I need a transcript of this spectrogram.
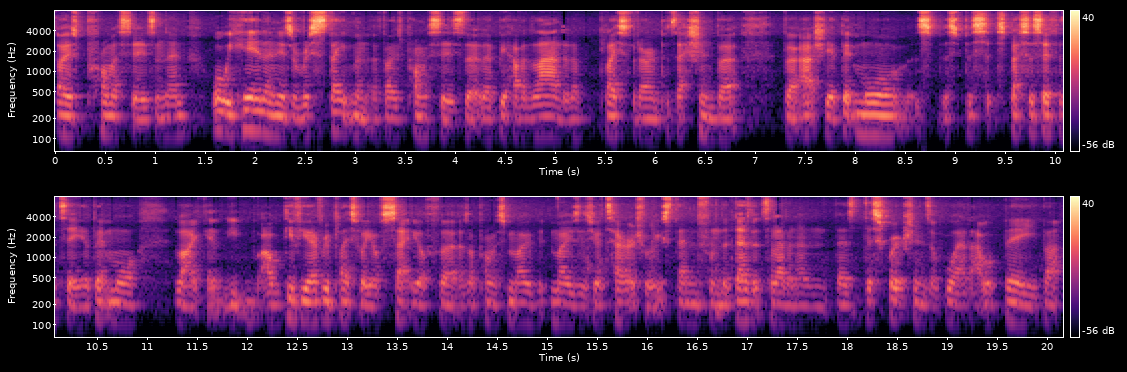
those promises. And then what we hear then is a restatement of those promises that they'd be have a land and a place for their own possession, but but actually a bit more specificity, a bit more like I'll give you every place where you'll set your foot, as I promised Moses. Your territory will extend from the desert to Lebanon. There's descriptions of where that will be, but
